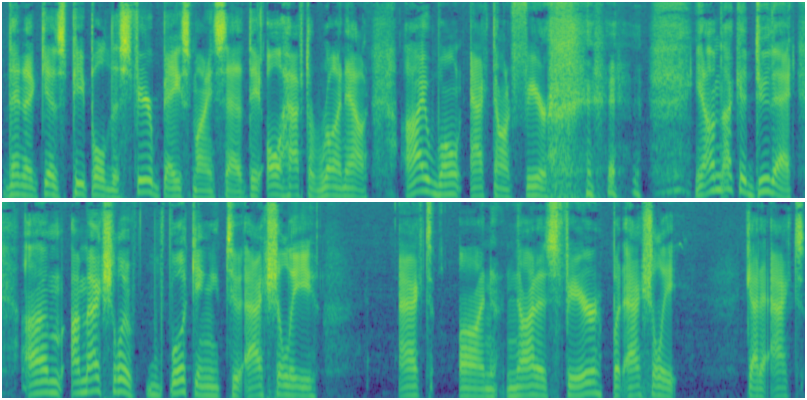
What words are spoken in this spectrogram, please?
then it gives people this fear-based mindset. They all have to run out. I won't act on fear. you know, I'm not going to do that. Um, I'm actually looking to actually act on not as fear, but actually got to act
